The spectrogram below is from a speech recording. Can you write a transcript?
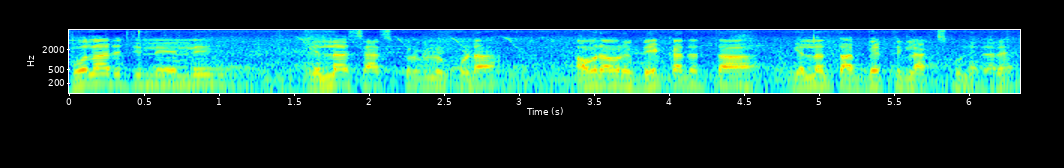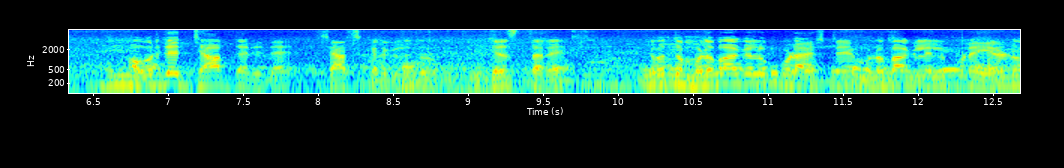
ಕೋಲಾರ ಜಿಲ್ಲೆಯಲ್ಲಿ ಎಲ್ಲ ಶಾಸಕರುಗಳು ಕೂಡ ಅವರವ್ರಿಗೆ ಬೇಕಾದಂಥ ಎಲ್ಲಂಥ ಅಭ್ಯರ್ಥಿಗಳು ಹಾಕ್ಸ್ಕೊಂಡಿದ್ದಾರೆ. ಅವ್ರದ್ದೇ ಜವಾಬ್ದಾರಿ ಇದೆ ಶಾಸಕರುಗಳದ್ದು ಗೆಲ್ಲಿಸ್ತಾರೆ ಇವತ್ತು ಮುಳಬಾಗಲು ಕೂಡ ಅಷ್ಟೇ, ಮುಳಬಾಗಲಲ್ಲೂ ಕೂಡ ಎರಡು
